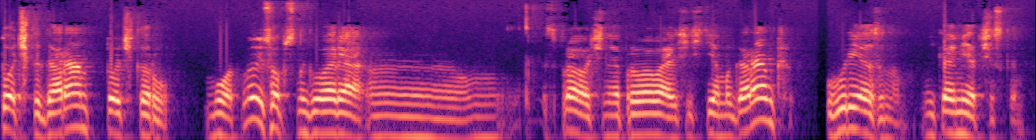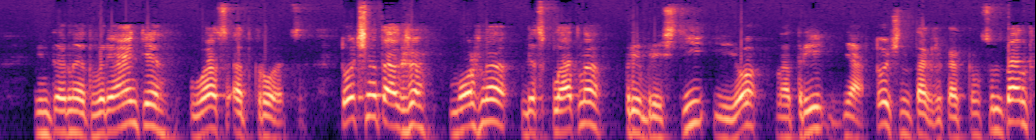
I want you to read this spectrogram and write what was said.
garant.garant.ru вот. Ну и, собственно говоря, э, справочная правовая система «Гарант» в урезанном, некоммерческом интернет-варианте у вас откроется. Точно так же можно бесплатно приобрести ее на три дня. Точно так же, как консультант,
